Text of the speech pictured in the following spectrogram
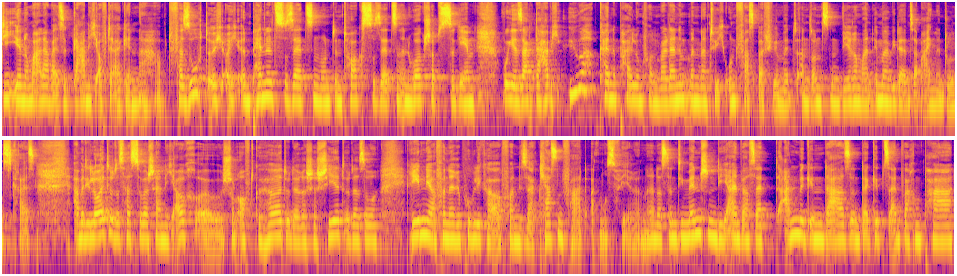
die ihr normalerweise gar nicht auf der Agenda habt. Versucht euch, euch in Panels zu setzen und in Talks zu setzen, in Workshops zu gehen, wo ihr sagt, da habe ich überhaupt keine Peilung von, weil da nimmt man natürlich unfassbar viel mit. Ansonsten wäre man immer wieder in seinem eigenen Dunstkreis. Aber die Leute, das hast du wahrscheinlich auch äh, schon oft gehört oder recherchiert oder so, reden ja von der Republika auch von dieser Klassenfahrtatmosphäre. Ne? Das sind die Menschen, die einfach seit Anbeginn da sind. Da gibt es einfach ein paar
